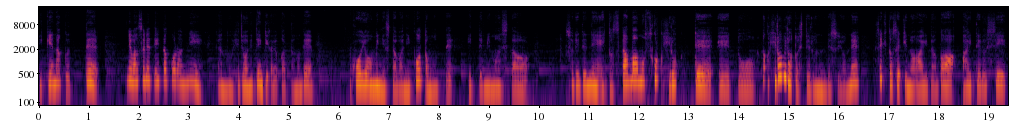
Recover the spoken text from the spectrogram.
行けなくってで忘れていた頃にあの非常に天気が良かったので紅葉を見にスタバに行こうと思って行ってみました。それでね、えっと、スタバもすごく広くて、えっと、なんか広々としてるんですよね。席と席の間が空いてるし、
